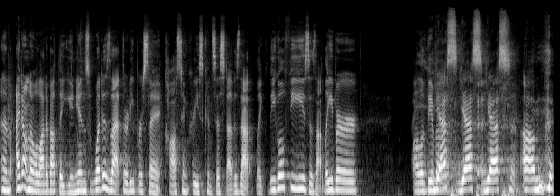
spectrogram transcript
Um, I don't know a lot about the unions. What does that 30% cost increase consist of? Is that like legal fees? Is that labor? All of the above? Yes, yes, yes. Um,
